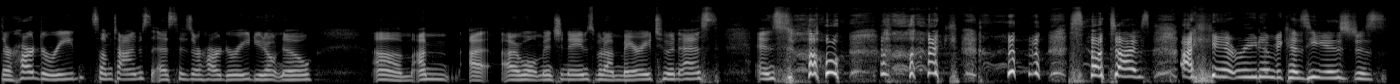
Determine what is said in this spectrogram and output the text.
they're hard to read sometimes. S's are hard to read. You don't know. Um, I'm I, I won't mention names, but I'm married to an S, and so like, sometimes I can't read him because he is just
